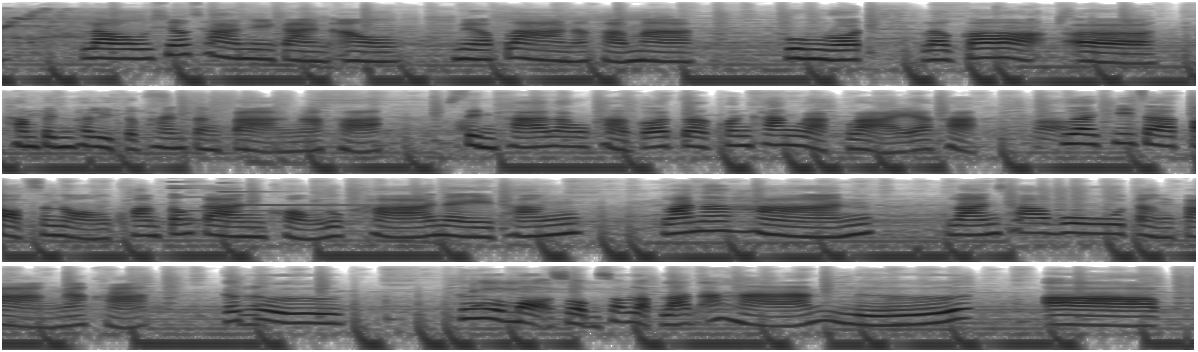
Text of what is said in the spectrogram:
เราเชี่ยวชาญในการเอาเนื้อปลานะคะมาปรุงรสแล้วก็เอ่อทำเป็นผลิตภัณฑ์ต่างๆนะคะ สินค้าเราค่ะก็จะค่อนข้างหลากหลายอะค่ะ เพื่อที่จะตอบสนองความต้องการของลูกค้าในทั้งร้านอาหาร ร้านชาบูต่างๆนะคะ ก็คือก็คือเหมาะสมสำหรับร้านอาหารหรืออ่า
